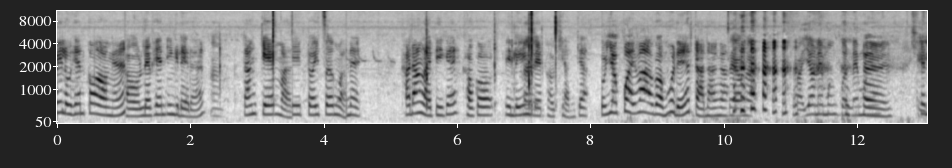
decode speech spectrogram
ไม่รู้เห็นก็ไงเขาเรียนเห็นอังกฤษอะอ่าตั้งเกมอะที่ตัวเจิงว่ะเนี่ยเขาดังหลายปีแกเขาก็อังกฤษอังกฤษเขาเขียนแกโอ้ยอย่าปล่อยว่าก่อนมูเดสการทางอะเจ้าค่ะว่าเย่าในเมืองเปิ้นในเอเมืองอ ขึ้น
